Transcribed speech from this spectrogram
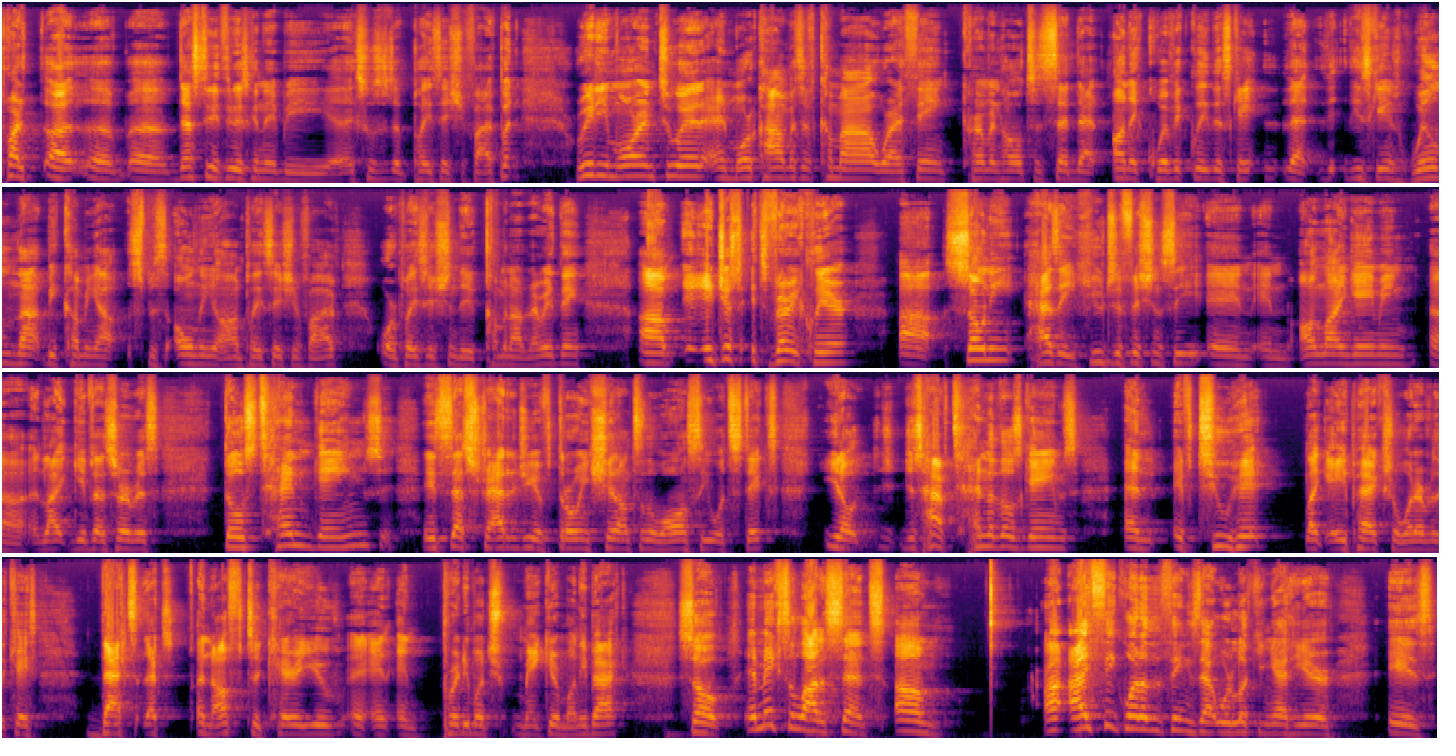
part uh, uh, uh, destiny 3 is going to be exclusive to playstation 5 but reading more into it and more comments have come out where i think Hermen Hulst has said that unequivocally this game that th- these games will not be coming out spec- only on playstation 5 or playstation they're coming out and everything um, it, it just it's very clear uh, Sony has a huge deficiency in, in online gaming, uh, like gives that service. Those 10 games, it's that strategy of throwing shit onto the wall and see what sticks. You know, just have 10 of those games, and if two hit, like Apex or whatever the case, that's that's enough to carry you and, and, pretty much make your money back. So it makes a lot of sense. Um, I, I think one of the things that we're looking at here is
